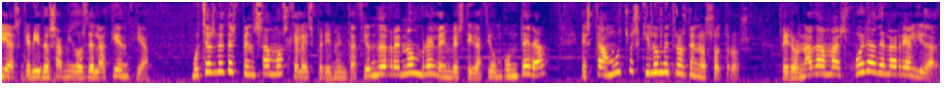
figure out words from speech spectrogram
Días, queridos amigos de la ciencia. Muchas veces pensamos que la experimentación de renombre, la investigación puntera, está a muchos kilómetros de nosotros, pero nada más fuera de la realidad.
